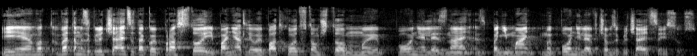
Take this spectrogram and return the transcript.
И вот в этом и заключается такой простой и понятливый подход в том, что мы поняли, знань, понимань, мы поняли, в чем заключается Иисус.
